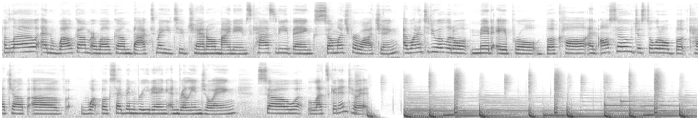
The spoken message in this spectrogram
Hello and welcome or welcome back to my YouTube channel. My name's Cassidy. Thanks so much for watching. I wanted to do a little mid-April book haul and also just a little book catch up of what books I've been reading and really enjoying. So let's get into it.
